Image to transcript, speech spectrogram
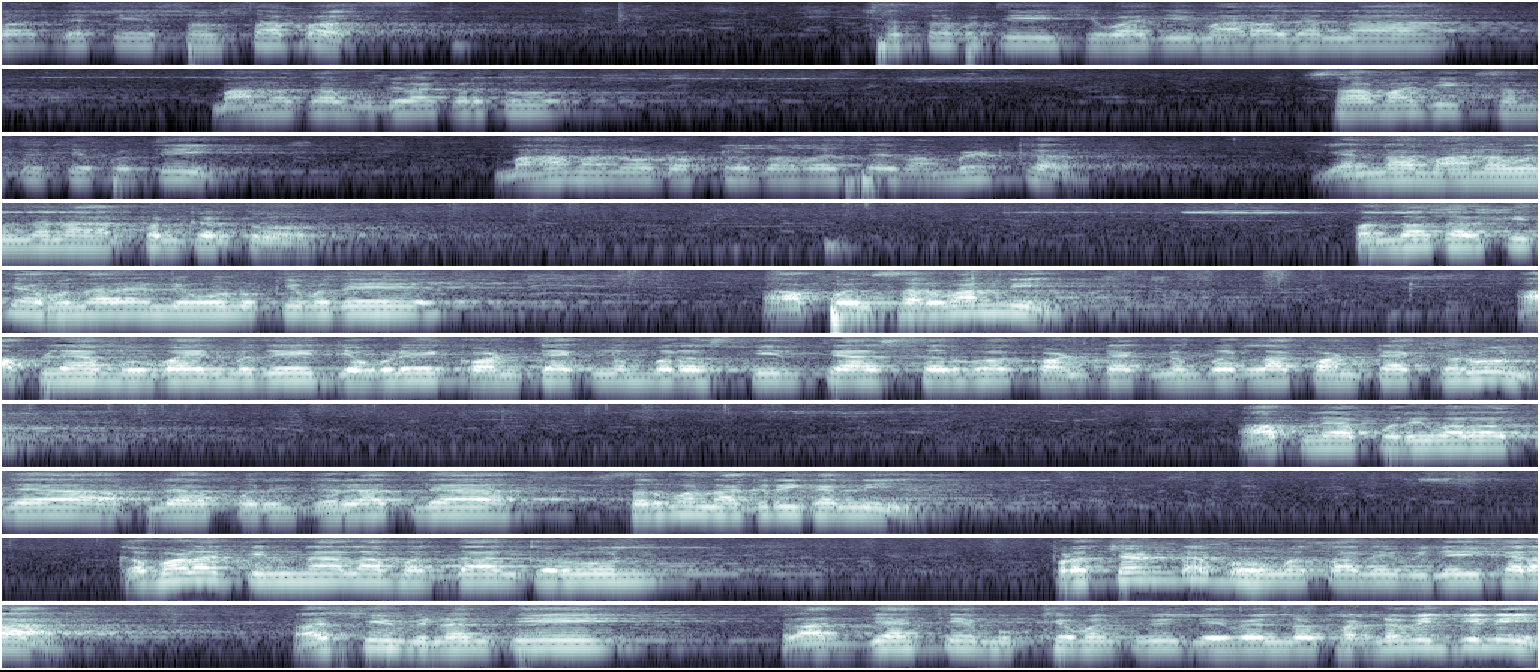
स्वराज्याचे संस्थापक छत्रपती शिवाजी महाराजांना मानाचा मुजरा करतो. सामाजिक समतेचे प्रतीक महामानव डॉक्टर बाबासाहेब आंबेडकर यांना मानवंदना अर्पण करतो. पंधरा तारखेच्या होणाऱ्या निवडणुकीमध्ये आपण सर्वांनी आपल्या मोबाईलमध्ये जेवढे कॉन्टॅक्ट नंबर असतील त्या सर्व कॉन्टॅक्ट नंबरला कॉन्टॅक्ट करून आपल्या परिवारातल्या आपल्या परि घरातल्या सर्व नागरिकांनी कमळ चिन्हाला मतदान करून प्रचंड बहुमताने विजयी करा अशी विनंती राज्याचे मुख्यमंत्री देवेंद्र फडणवीसजींनी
